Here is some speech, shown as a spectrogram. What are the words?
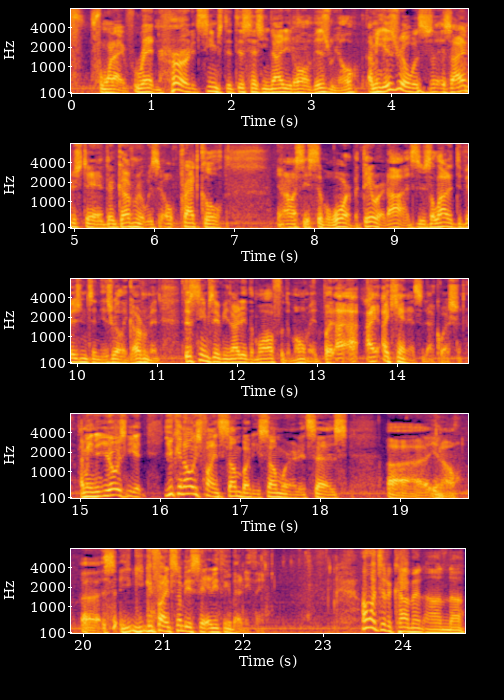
from what I've read and heard, it seems that this has united all of Israel. I mean, Israel was, as I understand, their government was a practical, you know, I want to say civil war, but they were at odds. There's a lot of divisions in the Israeli government. This seems to have united them all for the moment, but I, I, I can't answer that question. I mean, you always get, you can always find somebody somewhere that says, uh, you know, uh, you you can find somebody to say anything about anything. I want you to comment on uh,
